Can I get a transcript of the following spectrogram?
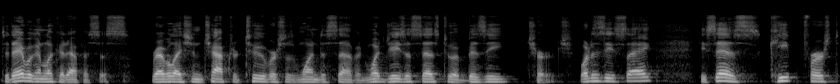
Today we're going to look at Ephesus, Revelation chapter 2, verses 1 to 7. What Jesus says to a busy church. What does he say? He says, Keep first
